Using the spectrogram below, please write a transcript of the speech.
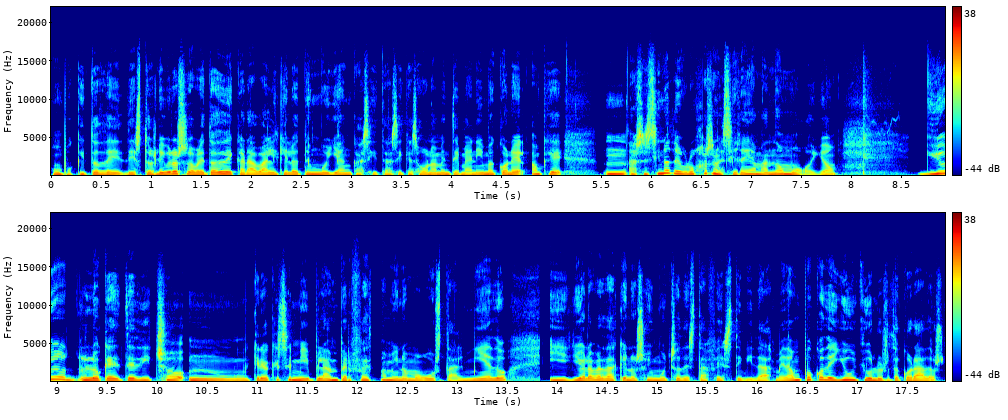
un poquito de, estos libros, sobre todo de Caraval, que lo tengo ya en casita, así que seguramente me anime con él. Aunque mm, Asesino de Brujas me sigue llamando mogollón. Yo lo que te he dicho, mm, creo que es mi plan perfecto. A mí no me gusta el miedo y yo la verdad que no soy mucho de esta festividad. Me da un poco de yuyu los decorados.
